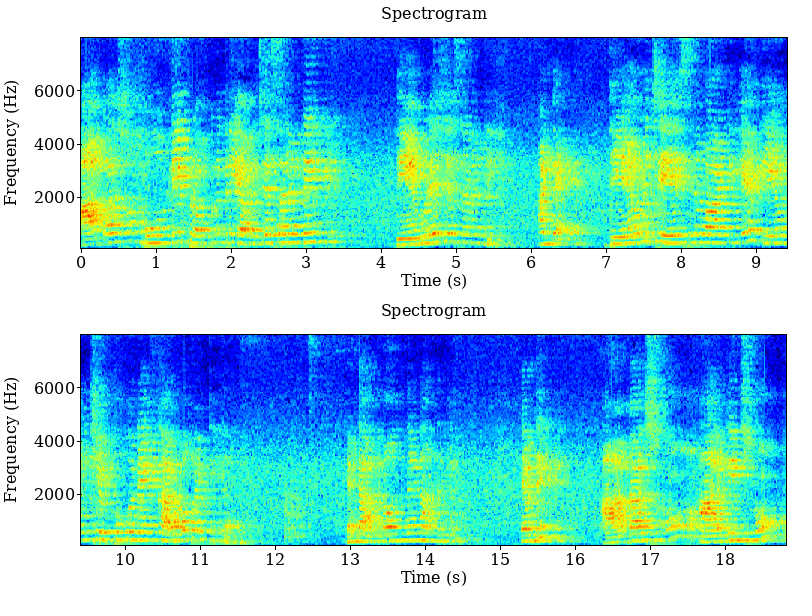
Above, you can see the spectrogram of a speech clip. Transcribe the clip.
ఆకాశం భూమి ప్రకృతిని ఎవరు చేశారండి? దేవుడే చేశారండి. అంటే దేవుడు చేసిన వాటికే దేవుడు చెప్పుకునే కర్మ పట్టిందండి అంటే అర్థమవుతుందండి అందరికీ? ఏమండి? ఆకాశము ఆలకించుము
